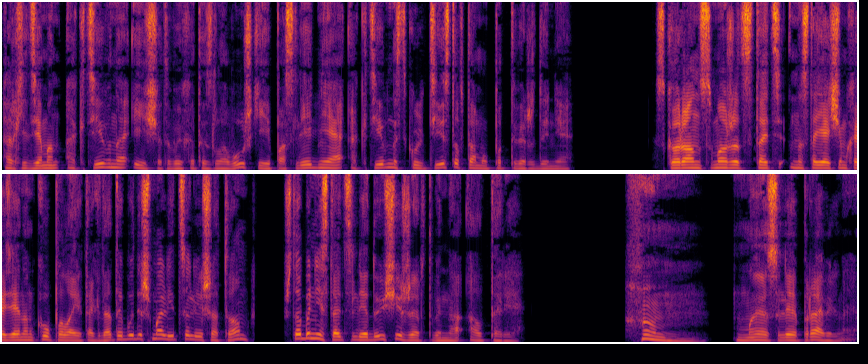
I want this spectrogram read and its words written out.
Архидемон активно ищет выход из ловушки, и последняя активность культистов тому подтверждение. Скоро он сможет стать настоящим хозяином купола, и тогда ты будешь молиться лишь о том, чтобы не стать следующей жертвой на алтаре. Хм, мысли правильные.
